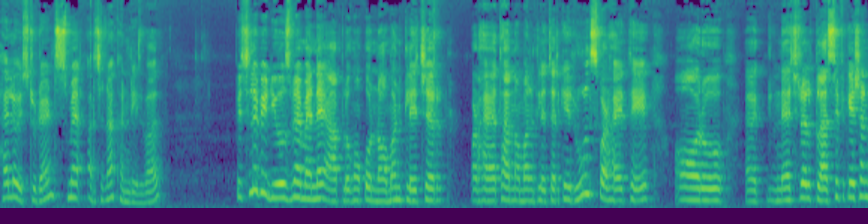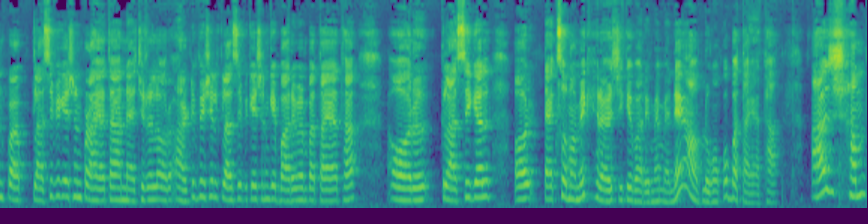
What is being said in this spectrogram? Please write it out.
हेलो स्टूडेंट्स मैं अर्चना खंडेलवाल। पिछले वीडियोस में मैंने आप लोगों को नॉमन क्लेचर पढ़ाया था नॉमन क्लेचर के रूल्स पढ़ाए थे और नेचुरल क्लासिफिकेशन क्लासिफिकेशन पढ़ाया था नेचुरल और आर्टिफिशियल क्लासिफिकेशन के बारे में बताया था और क्लासिकल और टैक्सोनॉमिक हिरार्ची के बारे में मैंने आप लोगों को बताया था। आज हम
